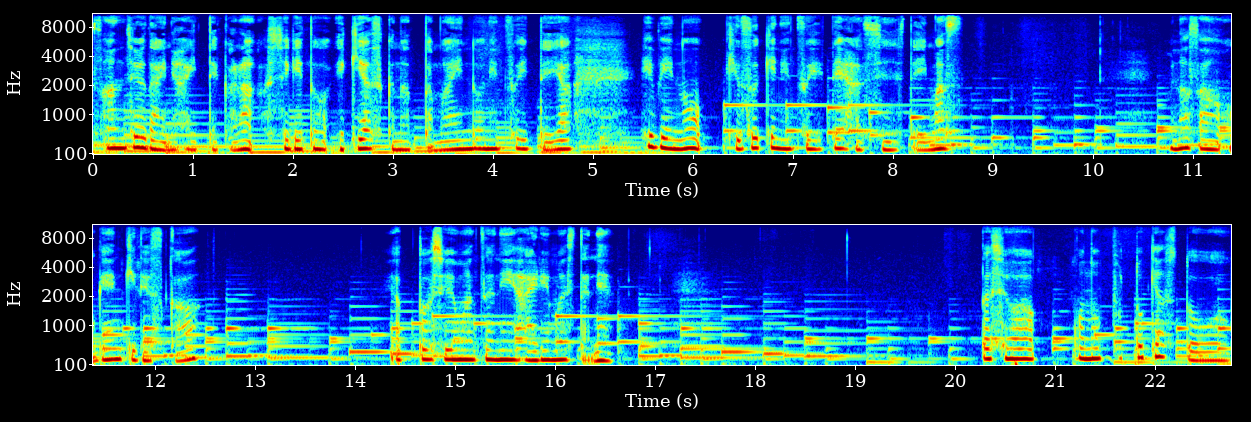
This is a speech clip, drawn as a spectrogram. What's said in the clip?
30代に入ってから不思議と生きやすくなったマインドについてや日々の気づきについて発信しています。皆さんお元気ですか？やっと週末に入りましたね。私はこのポッドキャストを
